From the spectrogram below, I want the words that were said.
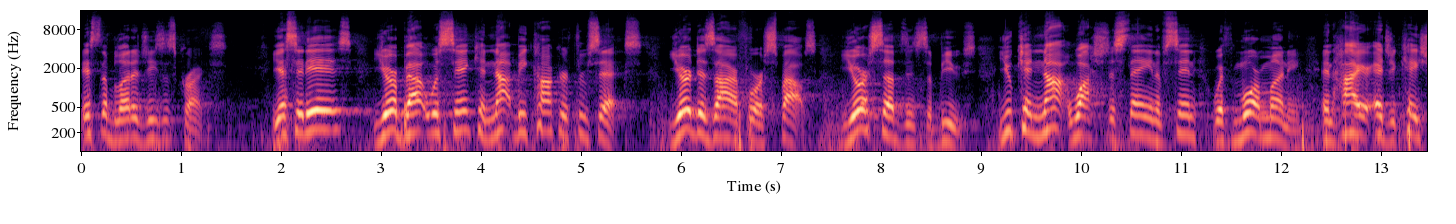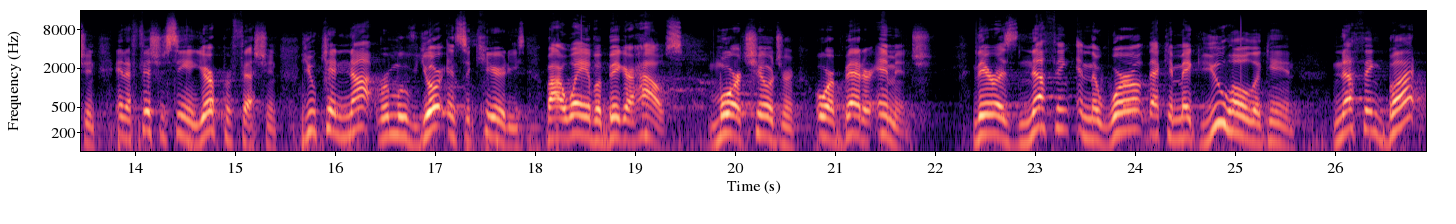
it's the blood of Jesus Christ. Yes, it is. Your bout with sin cannot be conquered through sex your desire for a spouse, your substance abuse. You cannot wash the stain of sin with more money and higher education and efficiency in your profession. You cannot remove your insecurities by way of a bigger house, more children, or a better image. There is nothing in the world that can make you whole again. Nothing but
